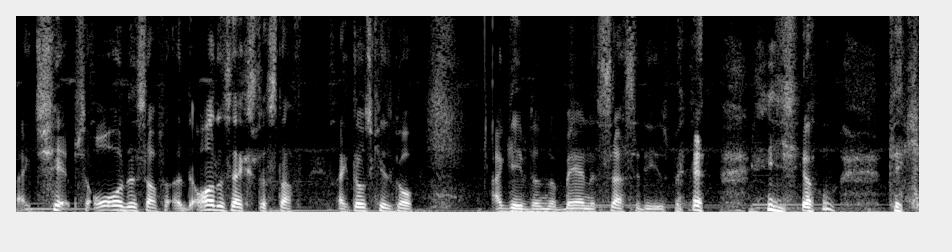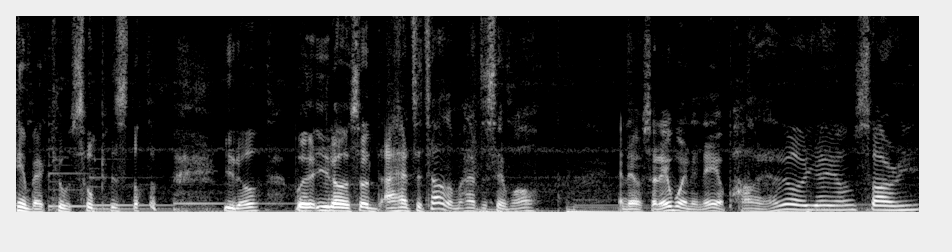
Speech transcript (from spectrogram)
like chips, all this stuff, all this extra stuff. Like those kids go, I gave them the bare necessities, man. Yo, they came back, they were so pissed off, you know. But you know, so I had to tell them. I had to say, well, and they so they went and they apologized. Oh yeah, I'm sorry.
